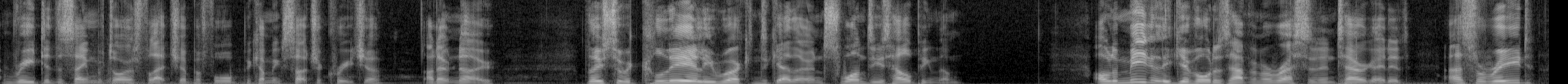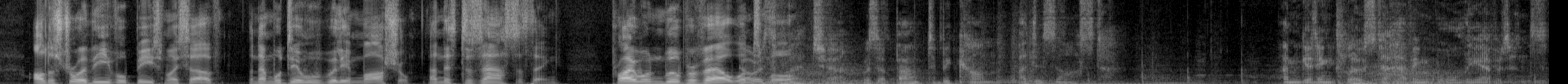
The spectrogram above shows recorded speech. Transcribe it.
and Reid did the same with Doris Fletcher before becoming such a creature? I don't know. Those two are clearly working together, and Swansea is helping them. I'll immediately give orders to have him arrested and interrogated. As for Reid, I'll destroy the evil beast myself, and then we'll deal with William Marshal and this disaster thing. Priwen will prevail once Doris more. Fletcher was about to become a disaster. I'm getting close to having all the evidence.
